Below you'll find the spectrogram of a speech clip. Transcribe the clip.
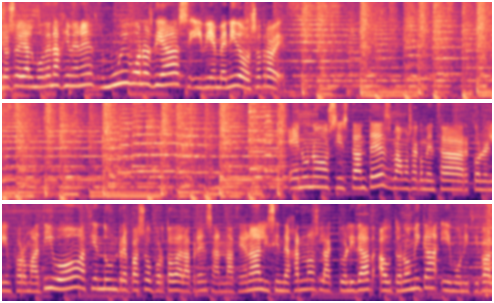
Yo soy Almudena Jiménez, muy buenos días y bienvenidos otra vez. En unos instantes vamos a comenzar con el informativo, haciendo un repaso por toda la prensa nacional y sin dejarnos la actualidad autonómica y municipal.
